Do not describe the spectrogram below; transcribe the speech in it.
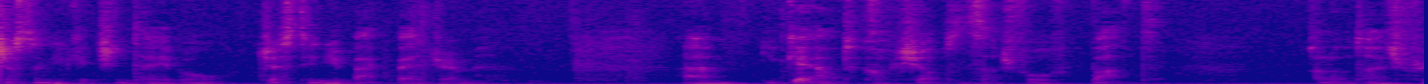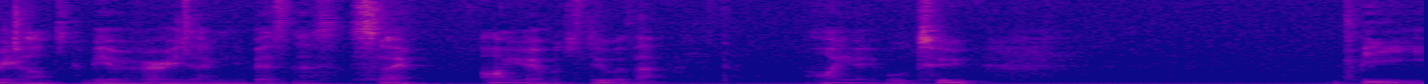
just on your kitchen table, just in your back bedroom. Um, you get out to coffee shops and such forth, but a lot of times freelance can be a very lonely business. So, are you able to deal with that? Are you able to be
